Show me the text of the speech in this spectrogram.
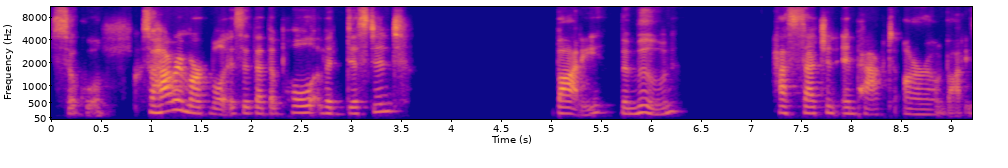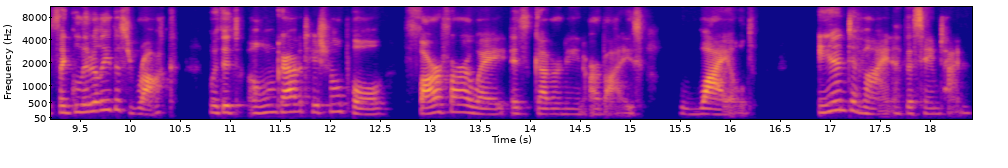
So cool. So, how remarkable is it that the pull of a distant body, the moon, has such an impact on our own bodies. Like literally, this rock with its own gravitational pull far, far away is governing our bodies. Wild and divine at the same time.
